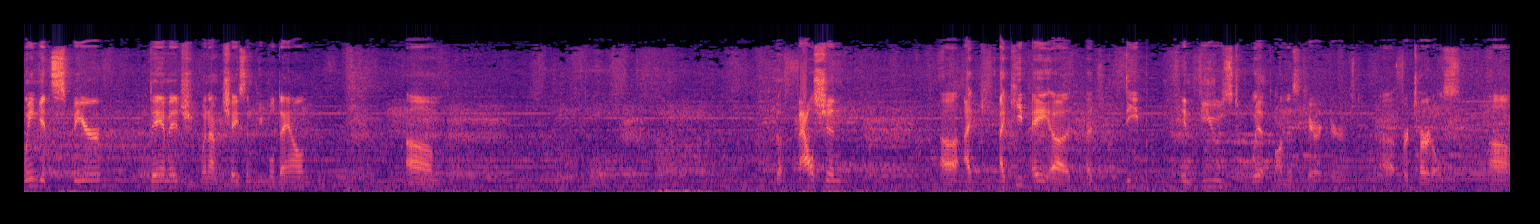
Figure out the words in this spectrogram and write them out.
winged spear damage when I'm chasing people down, um, the falchion, uh, I, I keep a, uh, a deep infused whip on this character uh, for turtles, um,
